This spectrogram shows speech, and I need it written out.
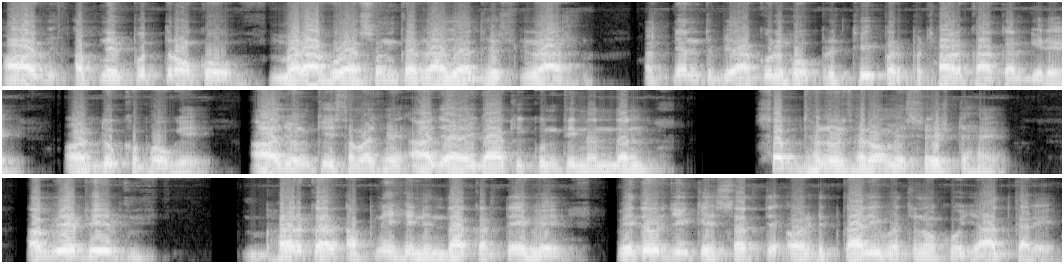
आज अपने पुत्रों को मरा हुआ सुनकर राजा धृष्टराष्ट्र अत्यंत व्याकुल हो पृथ्वी पर पछाड़ खाकर गिरे। और दुख भोगे। आज उनकी समझ में आ जाएगा कि कुंती नंदन सब धनुर्धरों में श्रेष्ठ हैं। अब वे भी भर कर अपनी ही निंदा करते हुए विदुर जी के सत्य और हितकारी वचनों को याद करे।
